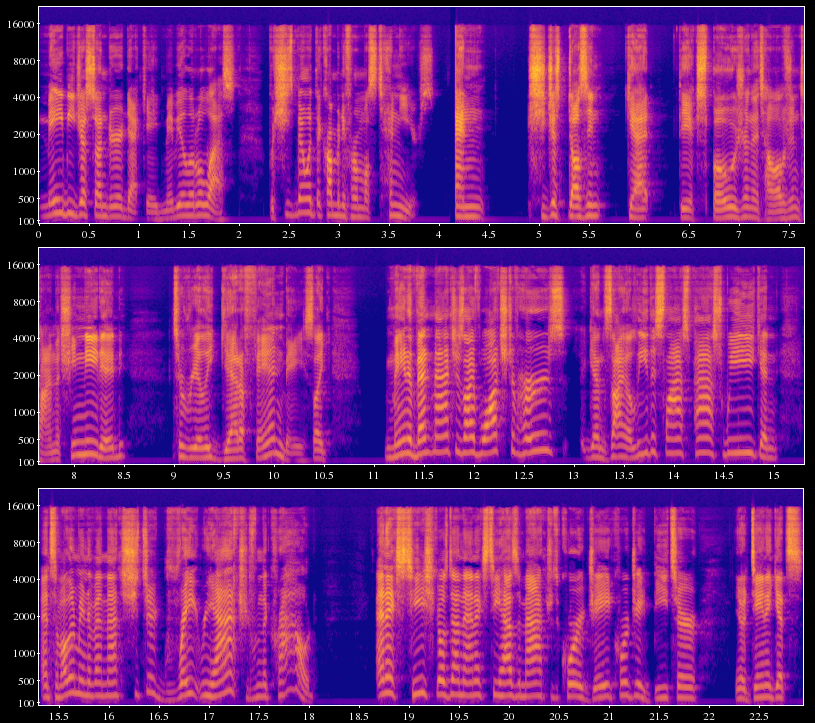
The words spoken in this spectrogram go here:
maybe just under a decade, maybe a little less, but she's been with the company for almost 10 years. And she just doesn't get the exposure and the television time that she needed to really get a fan base. Like main event matches I've watched of hers against Xia Li this last past week and and some other main event matches, she's a great reaction from the crowd. NXT, she goes down to NXT, has a match with Cora Jade. Cora Jade beats her. You know, Dana gets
